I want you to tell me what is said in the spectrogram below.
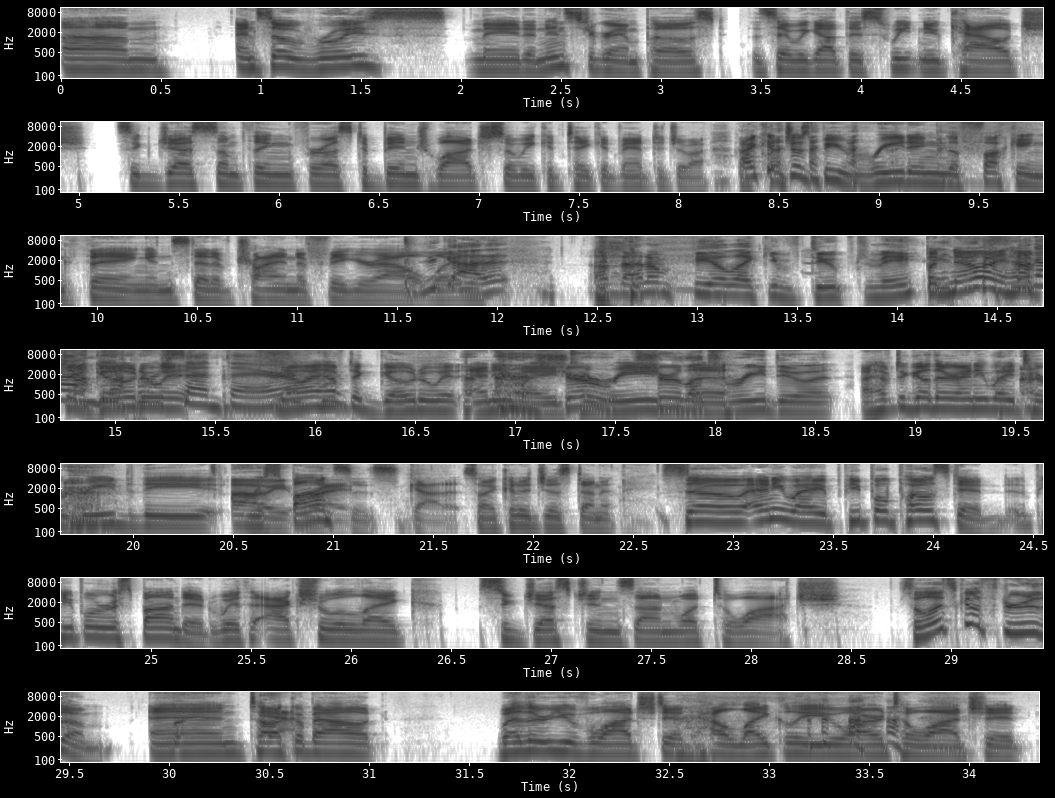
Um, And so Royce made an Instagram post that said, We got this sweet new couch. Suggest something for us to binge watch so we could take advantage of it. I could just be reading the fucking thing instead of trying to figure out You what got it. I I don't feel like you've duped me. But now I have to go to it. 90% there. Now I have to go to it anyway sure, to read. sure. Let's the- redo it. I have to go there anyway to read the Oh, right. responses. Got it. So I could have just done it. So anyway, people posted, people responded with actual like suggestions on what to watch. So let's go through them and talk yeah. about whether you've watched it, how likely you are to watch it,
